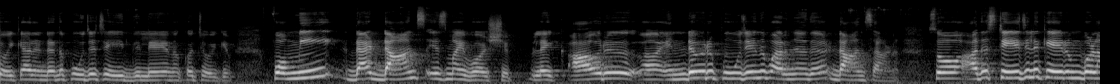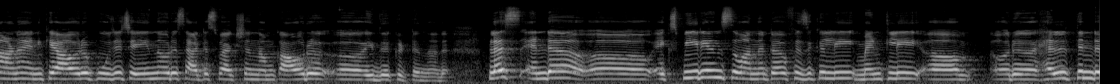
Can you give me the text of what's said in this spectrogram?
ചോദിക്കാറുണ്ട് എന്നാൽ പൂജ ചെയ്തില്ലേ? എന്നൊക്കെ ചോദിക്കും. For me that dance is my worship like ആ ഒരു എന്റെ ഒരു പൂജ എന്ന് പറഞ്ഞത് ഡാൻസ് ആണ്. സോ അത് സ്റ്റേജിൽ കയറുമ്പോഴാണ് എനിക്ക് ആ ഒരു പൂജ ചെയ്യുന്ന ഒരു സാറ്റിസ്ഫാക്ഷൻ നമുക്ക് ആ ഒരു ഇത് കിട്ടുന്നത്. പ്ലസ് എന്റെ എക്സ്പീരിയൻസ് വന്നിട്ട് ഫിസിക്കലി മെന്റലി ഒരു ഹെൽത്തിന്റെ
